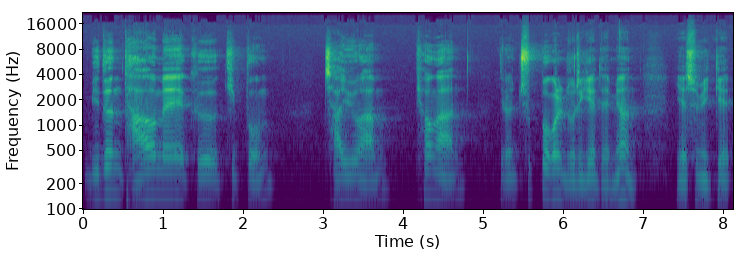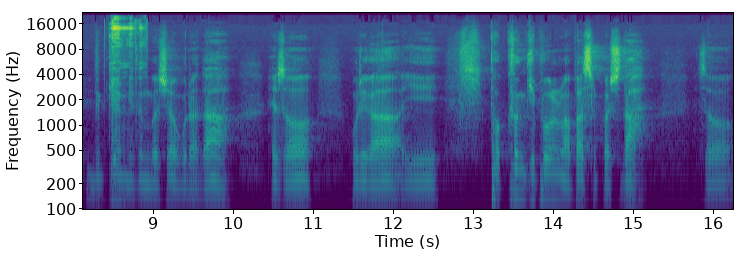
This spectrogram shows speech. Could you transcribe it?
믿은 다음에 그 기쁨, 자유함, 평안, 이런 축복을 누리게 되면 예수 믿게 늦게 믿은 것이 억울하다 해서 우리가 이 더 큰 기쁨을 맛봤을 것이다. 그래서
